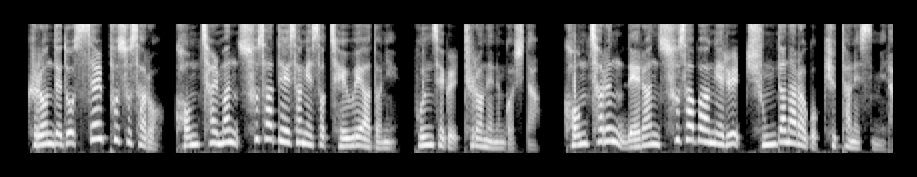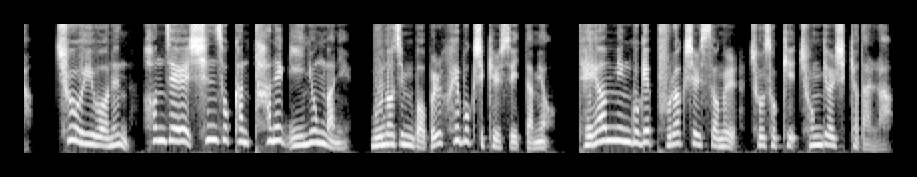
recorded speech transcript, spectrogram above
그런데도 셀프 수사로 검찰만 수사 대상에서 제외하더니 본색을 드러내는 것이다. 검찰은 내란 수사 방해를 중단하라고 규탄했습니다. 추 의원은 헌재의 신속한 탄핵 인용만이 무너진 법을 회복시킬 수 있다며 대한민국의 불확실성을 조속히 종결시켜달라.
